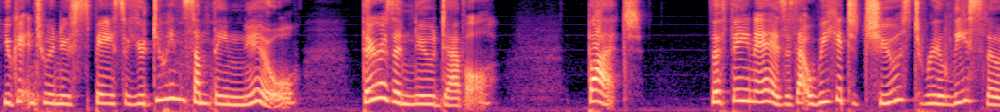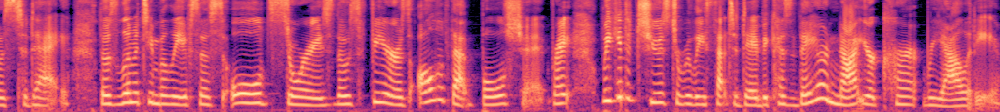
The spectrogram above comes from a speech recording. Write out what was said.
you get into a new space or you're doing something new, there is a new devil. But the thing is, is that we get to choose to release those today. Those limiting beliefs, those old stories, those fears, all of that bullshit, right? We get to choose to release that today because they are not your current reality.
